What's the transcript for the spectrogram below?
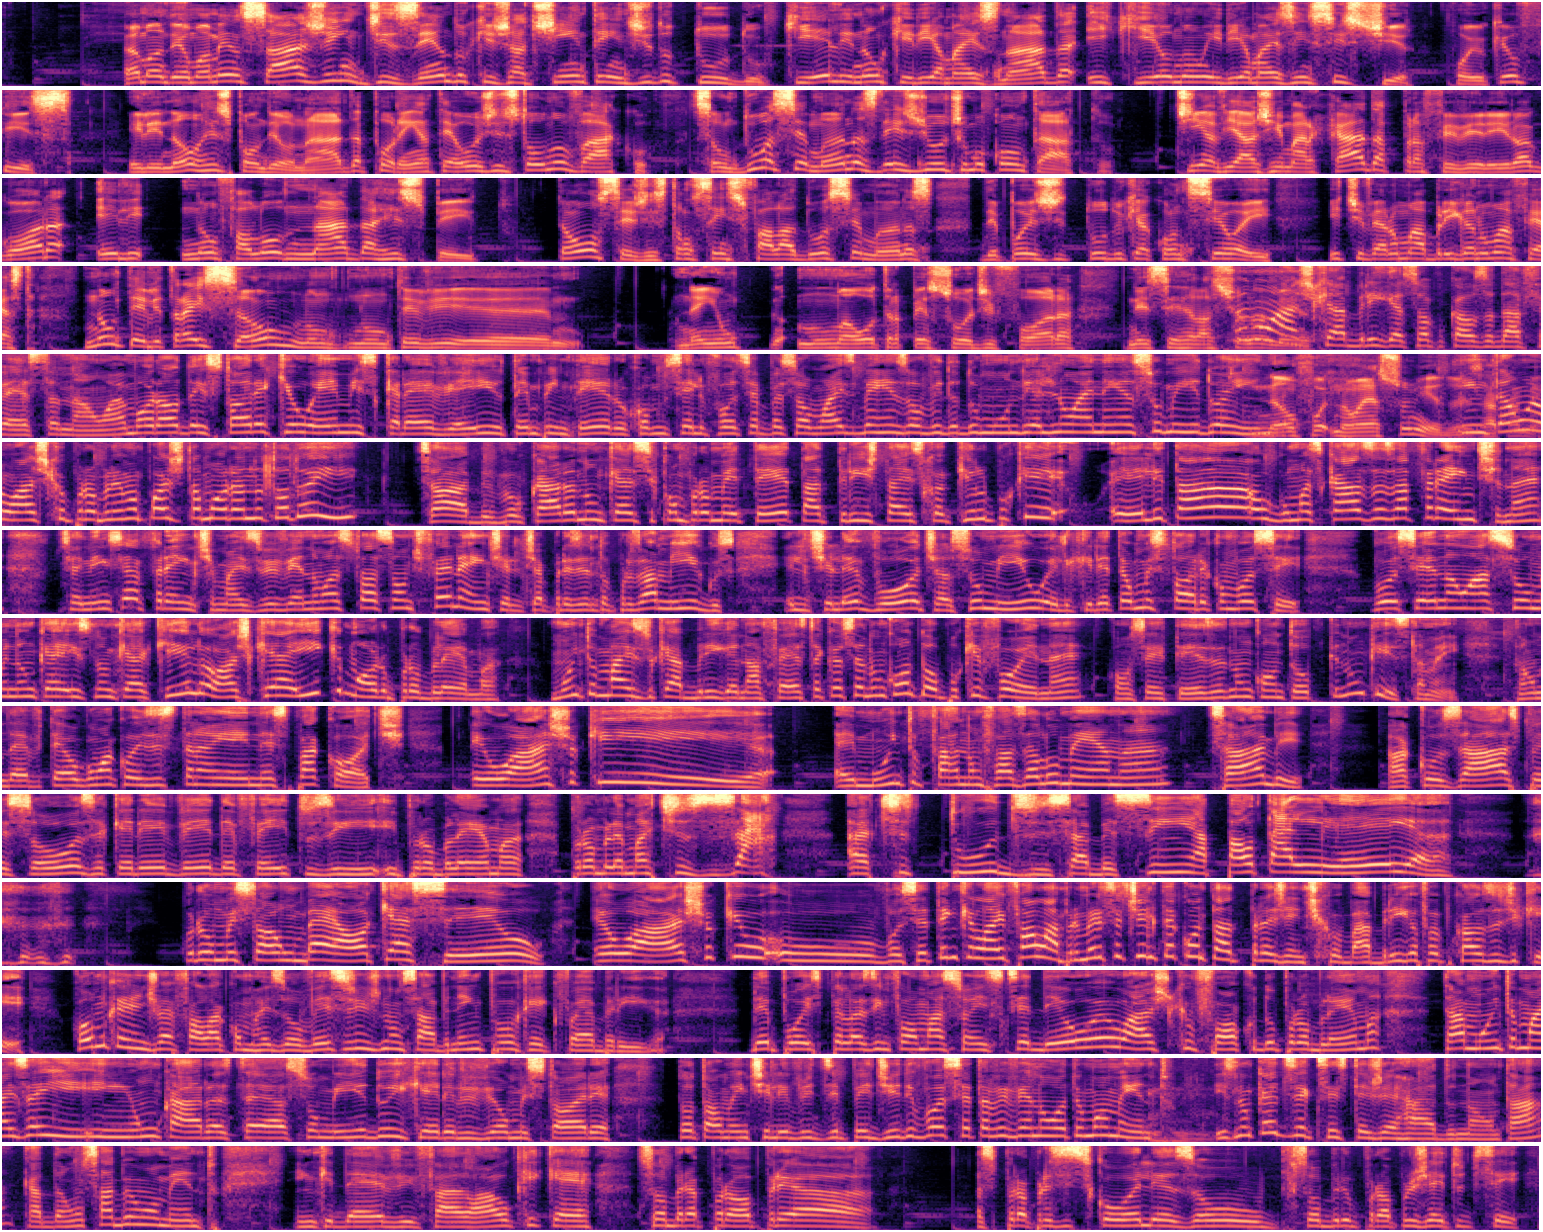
Eu mandei uma mensagem dizendo que já tinha entendido tudo, que ele não queria mais nada e que eu não iria mais insistir. Foi o que eu fiz. Ele não respondeu nada, porém até hoje estou no vácuo. São duas semanas desde o último contato. Tinha viagem marcada para fevereiro agora, ele não falou nada a respeito. Então, ou seja, estão sem se falar duas semanas depois de tudo que aconteceu aí. E tiveram uma briga numa festa. Não teve traição, não, não teve eh, nenhuma outra pessoa de fora nesse Eu relacionamento. não acho que a briga é só por causa da festa, não. A moral da história é que o M escreve aí o tempo inteiro como se ele fosse a pessoa mais bem resolvida do mundo e ele não é nem assumido ainda. Não, foi, não é assumido. Então exatamente. eu acho que o problema pode estar morando todo aí. Sabe? O cara não quer se comprometer, tá triste, tá isso com aquilo, porque ele tá algumas casas à frente, né? Não sei nem se é à frente, mas vivendo uma situação diferente. Ele te apresentou pros amigos, ele te levou, te assumiu, ele queria ter uma história com você. Você não assume, não quer isso, não quer aquilo, eu acho que é aí que mora o problema. Muito mais do que a briga na festa que você não contou porque foi, né? Com certeza não contou porque não quis também. Então deve ter alguma coisa estranha aí nesse pacote. Eu acho que é muito não faz a Lumena, sabe? acusar as pessoas, a querer ver defeitos e, e problema, problematizar atitudes, sabe assim, a pauta alheia. Por uma história, um BO que é seu. Eu acho que o, o- você tem que ir lá e falar. Primeiro você tinha que ter contado pra gente que a briga foi por causa de quê? Como que a gente vai falar como resolver se a gente não sabe nem por que, que foi a briga? Depois, pelas informações que você deu, eu acho que o foco do problema tá muito mais aí, em um cara ter assumido e querer viver uma história totalmente livre e desimpedido e você tá vivendo um outro momento. Isso não quer dizer que você esteja errado, não, tá? Cada um sabe o momento em que deve falar o que quer sobre a própria as próprias escolhas ou sobre o próprio jeito de ser.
